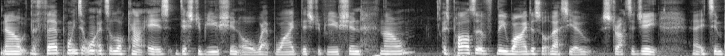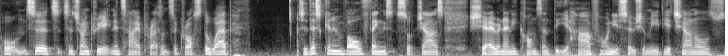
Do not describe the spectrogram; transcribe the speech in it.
Now, the third point I wanted to look at is distribution or web wide distribution. Now, as part of the wider sort of SEO strategy, uh, it's important to, to, to try and create an entire presence across the web. So, this can involve things such as sharing any content that you have on your social media channels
